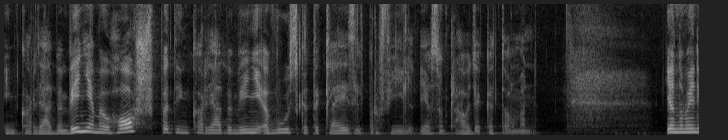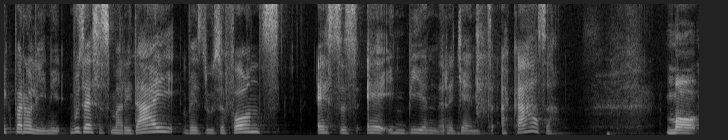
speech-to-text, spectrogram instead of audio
In cordial benveni a meu hosped, in cordial benveni a vus che te cleis il profil, io son Claudia Catomen. Jan Domenic Parolini, vus esses maridai, ves dus a fons, esses è in bien regent a casa? Ma uh,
